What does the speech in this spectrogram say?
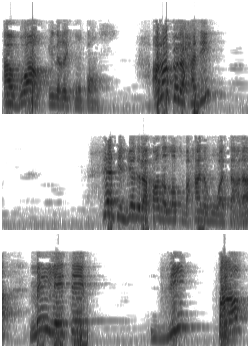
avoir une récompense. Alors que le hadith, certes il vient de la part d'Allah subhanahu wa ta'ala, mais il a été dit par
